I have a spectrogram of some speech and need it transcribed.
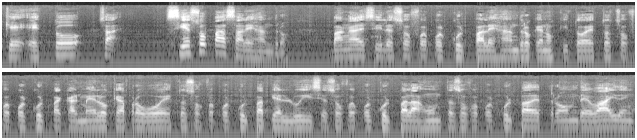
que esto, o sea, si eso pasa, Alejandro, van a decir eso fue por culpa de Alejandro que nos quitó esto, eso fue por culpa de Carmelo que aprobó esto, eso fue por culpa de Pierluisi, eso fue por culpa de la Junta, eso fue por culpa de Trump, de Biden,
